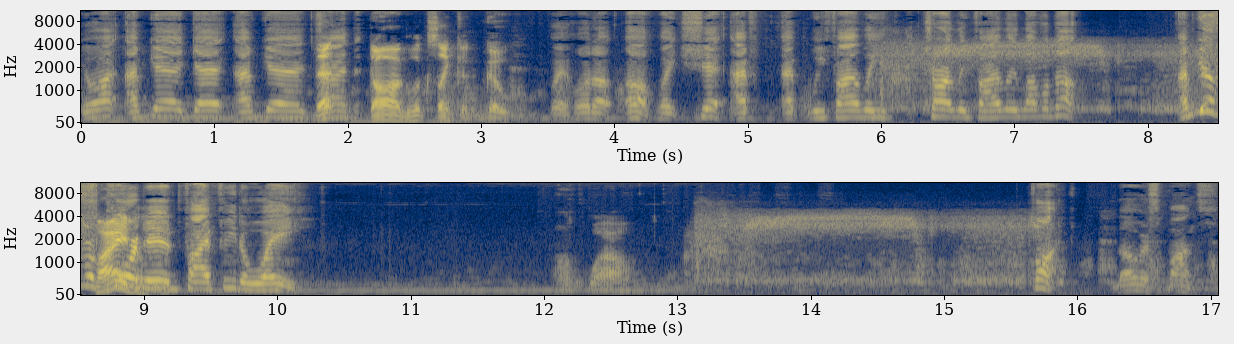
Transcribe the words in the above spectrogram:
know what? I'm gonna get. I'm gonna. That dog looks like a goat. Wait, hold up. Oh, wait, shit! I've, i we finally. Charlie finally leveled up. I'm gonna record Finally? it five feet away. Oh wow. Fuck. No response.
